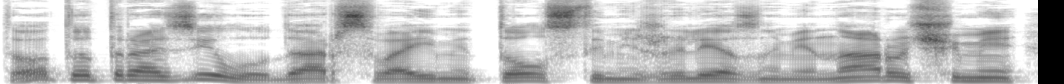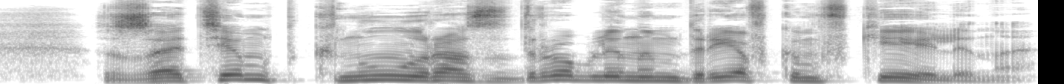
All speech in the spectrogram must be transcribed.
Тот отразил удар своими толстыми железными наручами, затем ткнул раздробленным древком в Кейлина.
